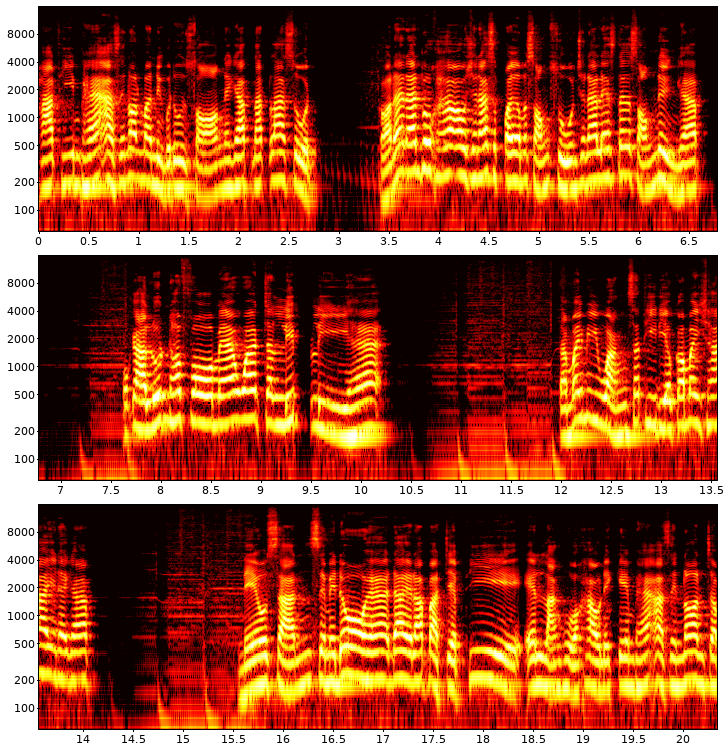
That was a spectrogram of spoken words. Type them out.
พาทีมแพ้อาร์เซนอลมา 1 ประตู2นะครับ นัดล่าสุด ก่อนหน้านั้นพวกเขาเอาชนะสเปอร์มา 2-0 ชนะเลสเตอร์ 2-1 ครับ โอกาสลุ้นท็อปโฟร์แม้ว่าจะลิบหลีฮะ แต่ไม่มีหวังสักทีเดียวก็ไม่ใช่นะครับ เนลสันเซเมโดฮะ ได้รับบาดเจ็บที่เอ็นหลังหัวเข่าในเกมแพ้อาร์เซนอลจะ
